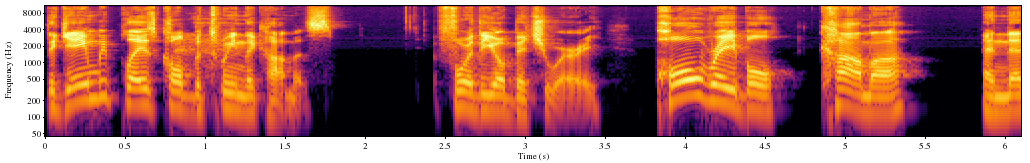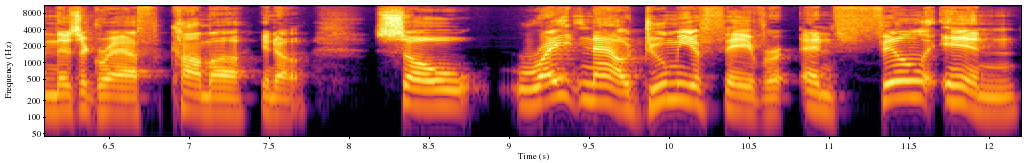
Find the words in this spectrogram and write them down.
The game we play is called Between the Commas for the obituary. Paul Rabil, comma, and then there's a graph, comma, you know. So right now, do me a favor and fill in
